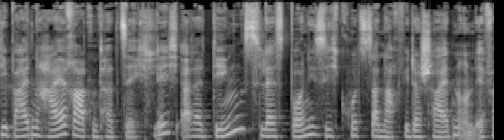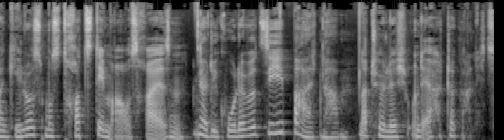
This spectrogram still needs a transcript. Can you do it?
die beiden heiraten tatsächlich. Allerdings lässt Bonnie sich kurz danach wieder scheiden und Evangelos muss trotzdem ausreisen. Ja, die Kohle wird sie behalten haben. Natürlich. Und er hatte gar nichts.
